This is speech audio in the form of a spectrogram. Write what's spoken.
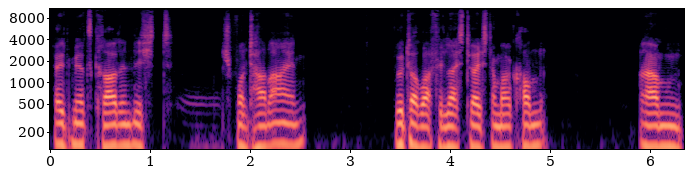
fällt mir jetzt gerade nicht spontan ein, wird aber vielleicht gleich nochmal kommen. Ähm,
